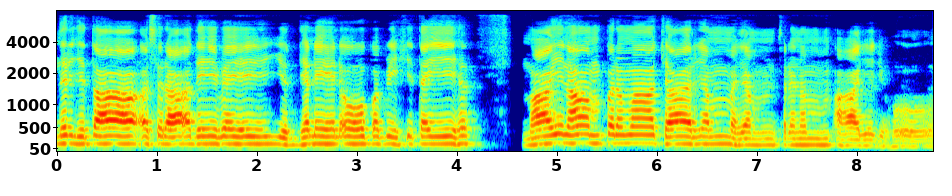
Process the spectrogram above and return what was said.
निर्जिता असुरा देव युद्धनेनोपबृहित मायिनाम परमाचार्य मयम शरणम आयजो।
